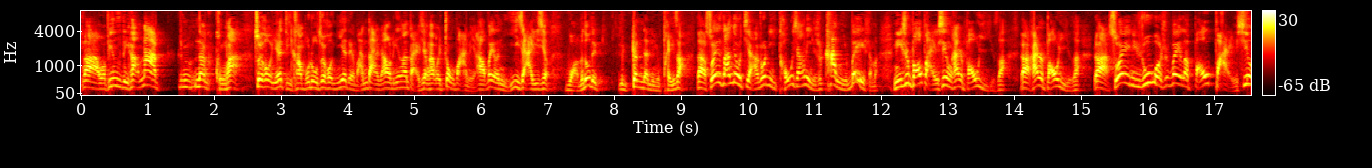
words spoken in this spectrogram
啊，我拼死抵抗，那那恐怕最后也抵抗不住，最后你也得完蛋，然后临安百姓还会咒骂你啊。为了你一家一姓，我们都得。跟着你陪葬啊，所以咱就讲说，你投降你是看你为什么，你是保百姓还是保椅子啊？还是保椅子是吧？所以你如果是为了保百姓，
